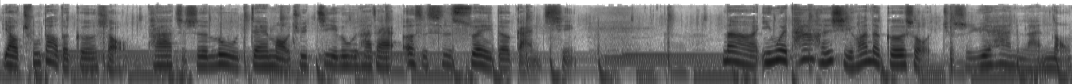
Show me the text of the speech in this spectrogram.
要出道的歌手，他只是录 demo 去记录他在二十四岁的感情。那因为他很喜欢的歌手就是约翰·兰农，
